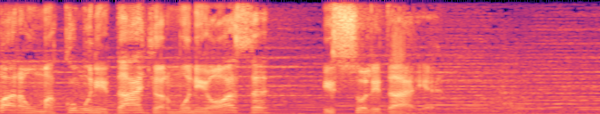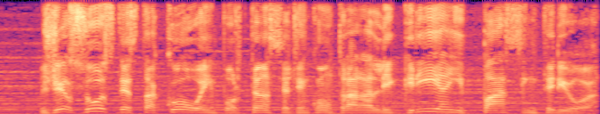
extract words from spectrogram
para uma comunidade harmoniosa e solidária. Jesus destacou a importância de encontrar alegria e paz interior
